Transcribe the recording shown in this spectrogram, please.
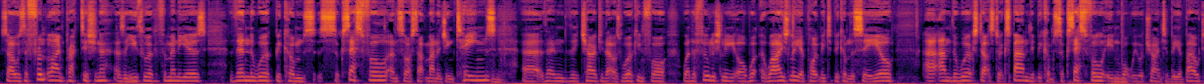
So I was a frontline practitioner as a mm. youth worker for many years. Then the work becomes successful, and so I start managing teams. Mm. Uh, then the charity that I was working for, whether foolishly or w- wisely, appoint me to become the CEO uh, and the work starts to expand. It becomes successful in what we were trying to be about.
